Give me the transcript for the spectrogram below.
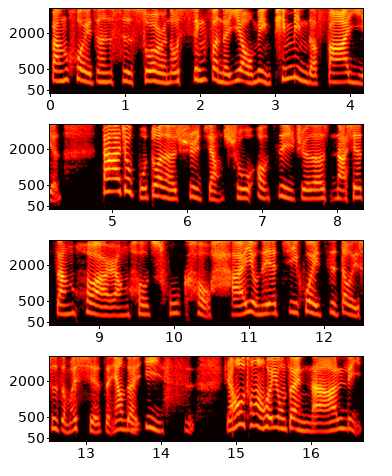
班会，真的是所有人都兴奋的要命，拼命的发言，大家就不断的去讲出哦自己觉得哪些脏话，然后粗口，还有那些忌讳字到底是怎么写，怎样的意思。然后通常会用在哪里？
